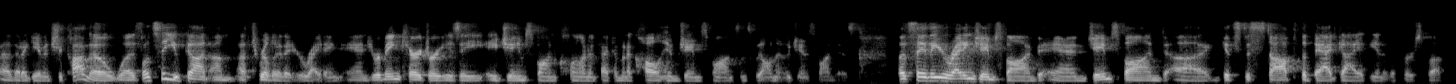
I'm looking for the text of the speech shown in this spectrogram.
uh, that I gave in Chicago was let's say you've got um, a thriller that you're writing, and your main character is a, a James Bond clone. In fact, I'm going to call him James Bond since we all know who James Bond is. Let's say that you're writing James Bond, and James Bond uh, gets to stop the bad guy at the end of the first book.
